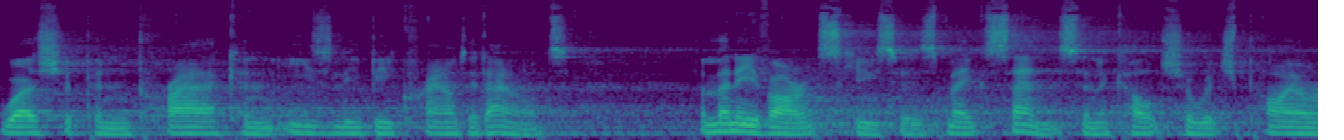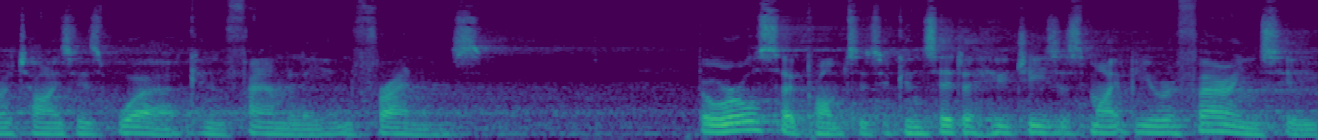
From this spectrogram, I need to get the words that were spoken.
Worship and prayer can easily be crowded out, and many of our excuses make sense in a culture which prioritises work and family and friends. But we're also prompted to consider who Jesus might be referring to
